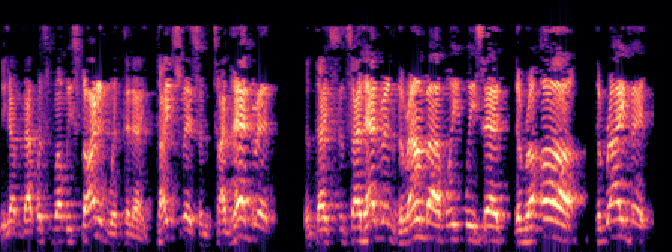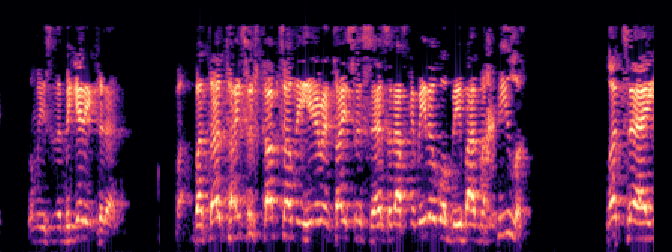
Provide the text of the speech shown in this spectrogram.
We have, that was what we started with today. Taisvis and Sanhedrin, the Sanhedrin, the Rambam, we, we said the Ra'ah, the Ravid, when we said the beginning today. But, but then Taisus comes over here and Taisus says that Afkamina will be by Mechila. Let's say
